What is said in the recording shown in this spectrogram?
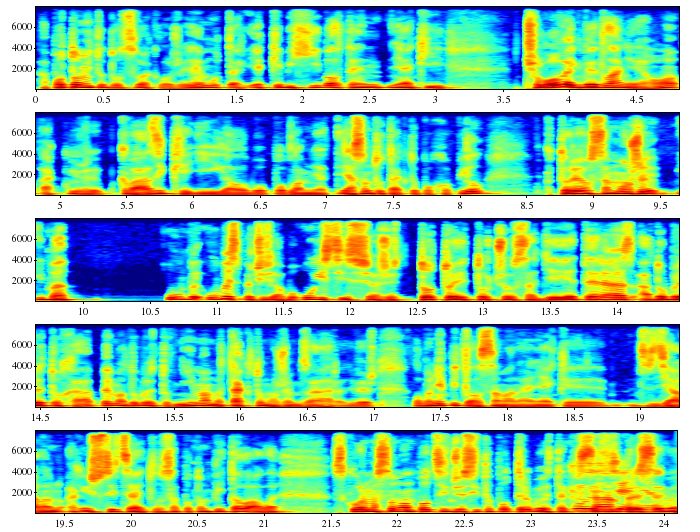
A potom mi to docvaklo, že jemu tak, keby chýbal ten nejaký človek vedľa neho, akože kvázi kedík, alebo podľa mňa, ja som to takto pochopil, ktorého sa môže iba ubezpečiť alebo uistiť sa, že toto je to, čo sa deje teraz a dobre to chápem a dobre to vnímam a takto môžem zahrať, vieš. Lebo nepýtal sa ma na nejaké vzdialené, a síce aj to sa potom pýtal, ale skôr ma som mal pocit, že si to potrebuje tak sám pre Uistenie. sebe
